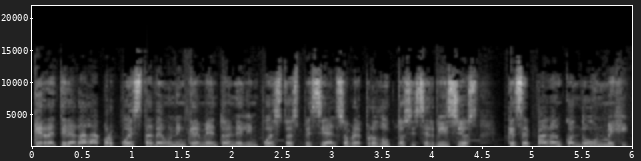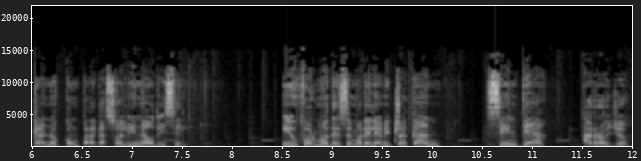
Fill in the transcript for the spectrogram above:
que retirará la propuesta de un incremento en el impuesto especial sobre productos y servicios que se pagan cuando un mexicano compra gasolina o diésel. Informo desde Morelia, Michoacán, Cintia Arroyo.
